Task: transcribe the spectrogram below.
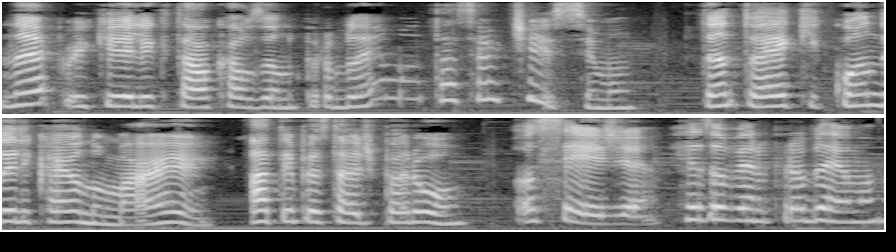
Né? Porque ele que tava causando problema, tá certíssimo. Tanto é que quando ele caiu no mar, a tempestade parou. Ou seja, resolvendo o problema.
